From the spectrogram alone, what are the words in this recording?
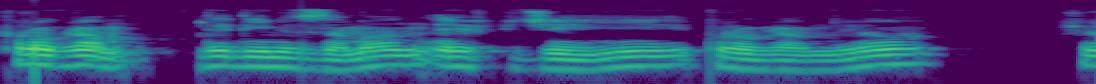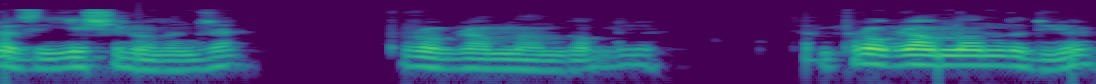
program dediğiniz zaman FPGA'yı programlıyor. Şurası yeşil olunca programlandı oluyor. Programlandı diyor.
